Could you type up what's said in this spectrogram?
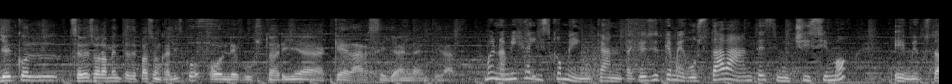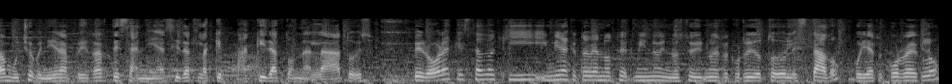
¿J. se ve solamente de paso en Jalisco o le gustaría quedarse ya en la entidad? Bueno, a mí Jalisco me encanta. Quiero decir que me gustaba antes muchísimo. Eh, me gustaba mucho venir a ver artesanías, ir a Tlaquepaque, ir a Tonalá, todo eso. Pero ahora que he estado aquí, y mira que todavía no termino y no, estoy, no he recorrido todo el estado, voy a recorrerlo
